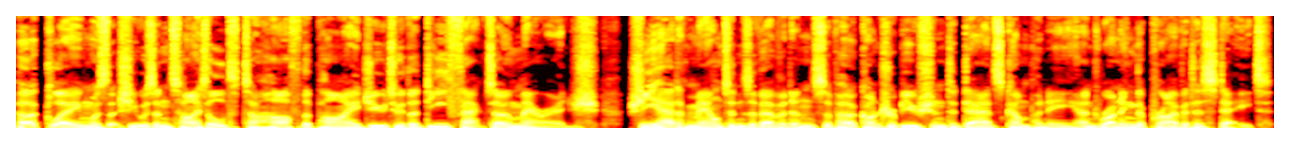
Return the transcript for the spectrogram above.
Her claim was that she was entitled to half the pie due to the de facto marriage. She had mountains of evidence of her contribution to dad's company and running the private estate.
